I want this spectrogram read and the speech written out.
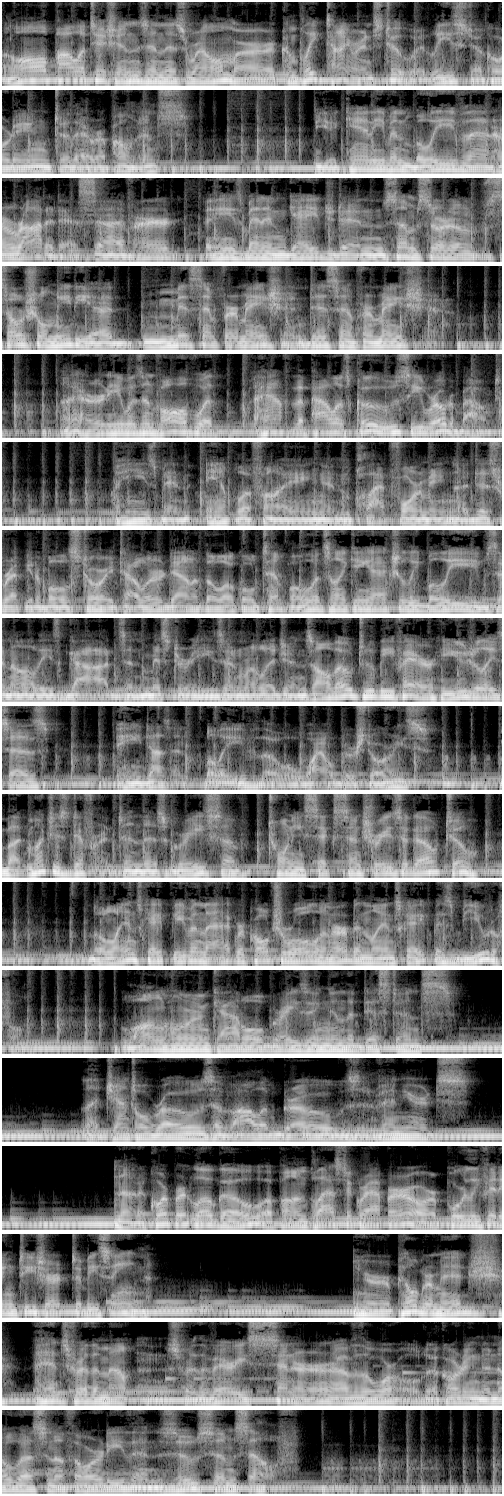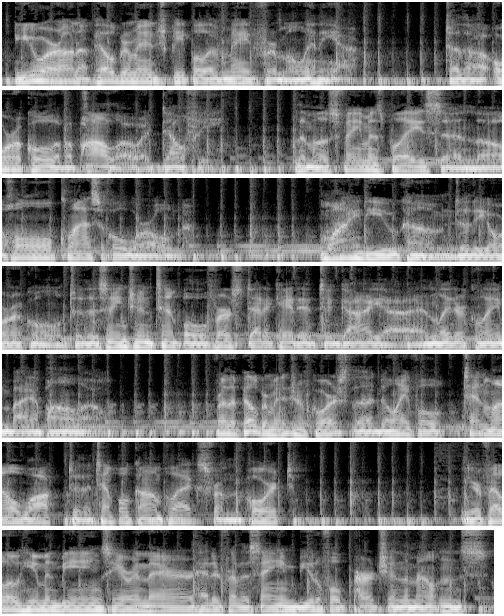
All politicians in this realm are complete tyrants, too, at least according to their opponents. You can't even believe that Herodotus, I've heard he's been engaged in some sort of social media misinformation, disinformation. I heard he was involved with half the palace coups he wrote about. He's been amplifying and platforming a disreputable storyteller down at the local temple. It's like he actually believes in all these gods and mysteries and religions, although, to be fair, he usually says he doesn't believe the wilder stories. But much is different in this Greece of 26 centuries ago, too. The landscape, even the agricultural and urban landscape, is beautiful. Longhorn cattle grazing in the distance, the gentle rows of olive groves and vineyards. Not a corporate logo upon plastic wrapper or poorly fitting t shirt to be seen. Your pilgrimage heads for the for the very center of the world, according to no less an authority than Zeus himself. You are on a pilgrimage people have made for millennia. to the Oracle of Apollo at Delphi, the most famous place in the whole classical world. Why do you come to the Oracle, to this ancient temple first dedicated to Gaia and later claimed by Apollo? For the pilgrimage, of course, the delightful 10 mile walk to the temple complex from the port your fellow human beings here and there headed for the same beautiful perch in the mountains.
